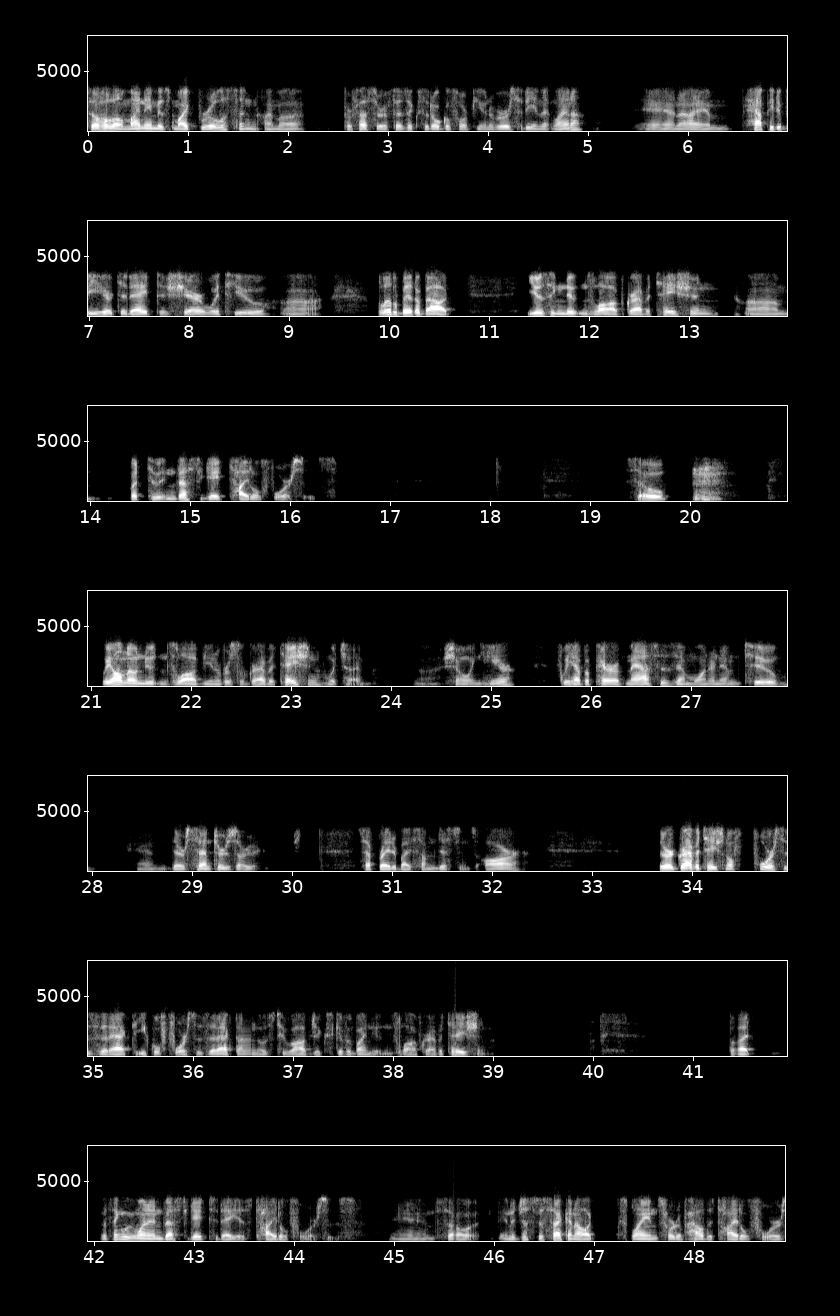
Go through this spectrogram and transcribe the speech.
So hello, my name is Mike Rulison. I'm a professor of physics at Oglethorpe University in Atlanta. And I am happy to be here today to share with you uh, a little bit about using Newton's law of gravitation, um, but to investigate tidal forces. So we all know Newton's law of universal gravitation, which I'm uh, showing here. If we have a pair of masses, M1 and M2, and their centers are separated by some distance r, there are gravitational forces that act, equal forces that act on those two objects given by Newton's law of gravitation. But the thing we want to investigate today is tidal forces. And so in just a second, I'll explain sort of how the tidal force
